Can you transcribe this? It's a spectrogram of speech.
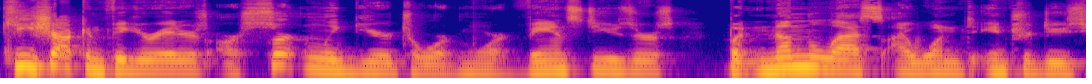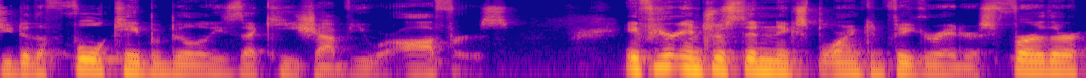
Keyshot configurators are certainly geared toward more advanced users, but nonetheless, I wanted to introduce you to the full capabilities that Keyshot Viewer offers. If you're interested in exploring configurators further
